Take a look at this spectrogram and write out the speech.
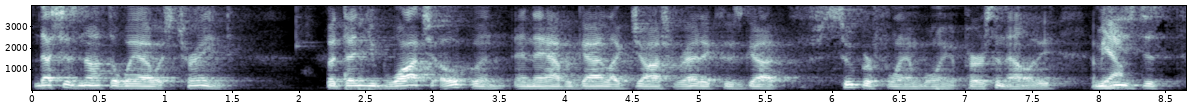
that's just not the way I was trained. But then you watch Oakland and they have a guy like Josh Reddick who's got super flamboyant personality. I mean, yeah. he's just,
